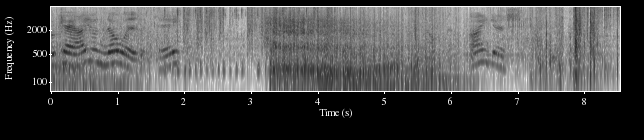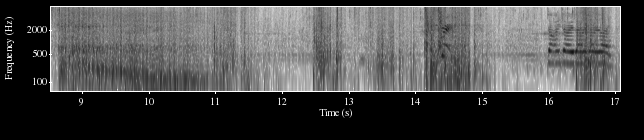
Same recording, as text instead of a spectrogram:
Okay, I don't know it, okay? I just... Die, die, die, die, die.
